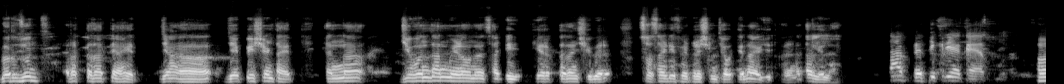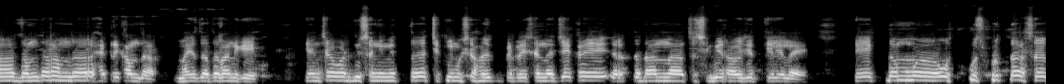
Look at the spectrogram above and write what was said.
गरजू रक्तदाते आहेत ज्या जे पेशंट आहेत त्यांना जीवनदान मिळवण्यासाठी हे रक्तदान शिबिर सोसायटी फेडरेशनच्या वतीनं आयोजित करण्यात आलेलं आहे. काय प्रतिक्रिया काय आपली? दमदार आमदार हॅट्रिक आमदार महेशदादा लांडगे यांच्या वाढदिवसानिमित्त चिखली मुशी फेडरेशननं जे काही रक्तदानाचं शिबिर आयोजित केलेलं आहे ते एकदम उत्स्फूर्त असं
